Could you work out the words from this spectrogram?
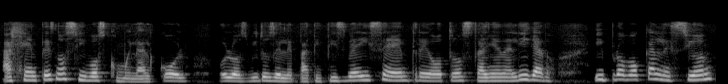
Agentes nocivos como el alcohol o los virus de la hepatitis B y C, entre otros, dañan al hígado y provocan lesión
